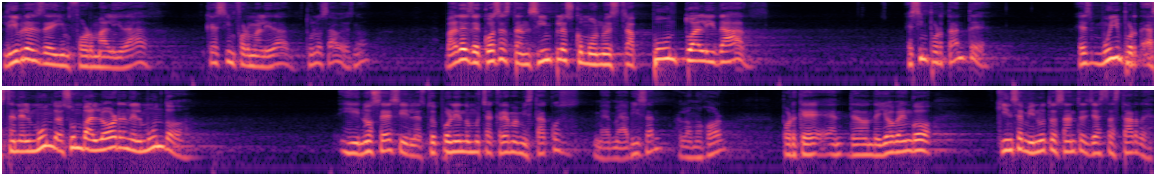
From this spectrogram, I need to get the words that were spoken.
Libres de informalidad. ¿Qué es informalidad? Tú lo sabes, ¿no? Va desde cosas tan simples como nuestra puntualidad. Es importante. Es muy importante. Hasta en el mundo, es un valor en el mundo. Y no sé si le estoy poniendo mucha crema a mis tacos, me, me avisan, a lo mejor. Porque de donde yo vengo, 15 minutos antes ya estás tarde.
